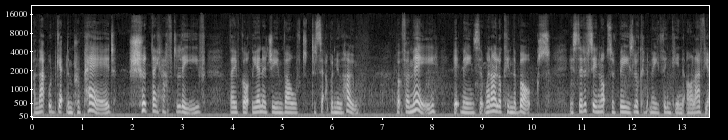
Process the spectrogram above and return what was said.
and that would get them prepared should they have to leave they've got the energy involved to set up a new home but for me it means that when i look in the box instead of seeing lots of bees looking at me thinking i'll have you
